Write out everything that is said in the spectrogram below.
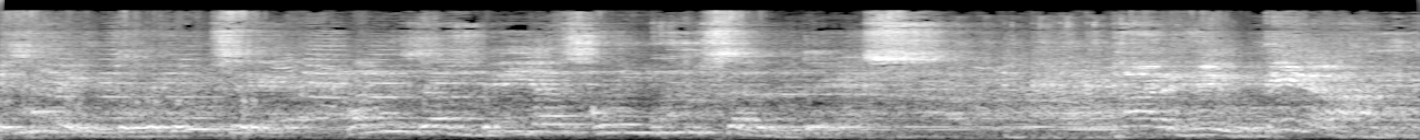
Es momento de conocer a nuestras bellas concursantes. Argentina.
